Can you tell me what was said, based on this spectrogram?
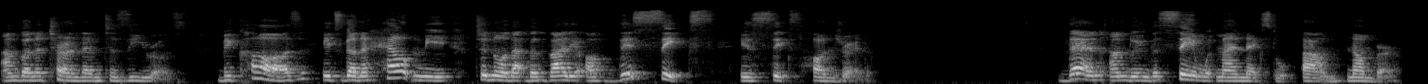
I'm going to turn them to zeros because it's going to help me to know that the value of this 6 is 600. Then I'm doing the same with my next um, number.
